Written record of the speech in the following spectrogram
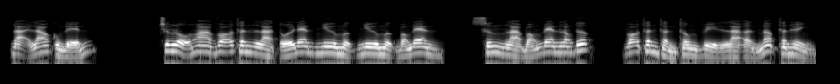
đại lao cùng đến. Trương lộ hoa võ thân là tối đen như mực như mực bóng đen, xưng là bóng đen long tước, võ thân thần thông vì là ẩn nấp thân hình.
